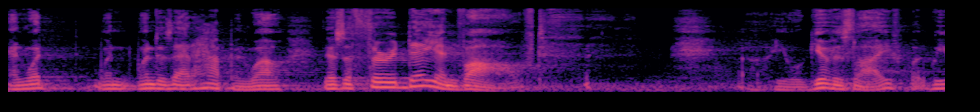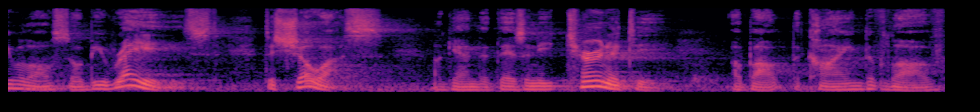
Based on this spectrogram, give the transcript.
And what, when, when does that happen? Well, there's a third day involved. Give his life, but we will also be raised to show us again, that there's an eternity about the kind of love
